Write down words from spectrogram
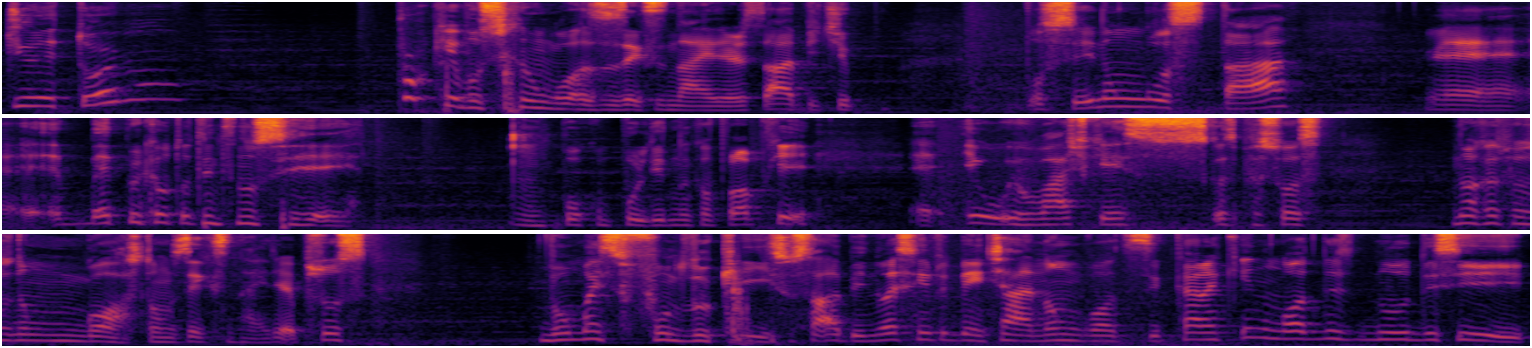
diretor, por que você não gosta do Zack Snyder, sabe? Tipo, você não gostar. É, é porque eu tô tentando ser um pouco polido no que eu falo, porque é, eu, eu acho que as, as pessoas. Não é que as pessoas não gostam do Zack Snyder, as pessoas vão mais fundo do que isso, sabe? Não é simplesmente, ah, não gosto desse cara aqui, não gosto desse, desse.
